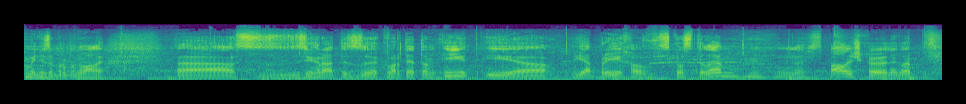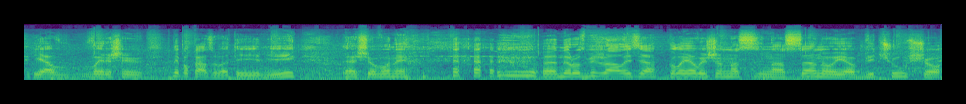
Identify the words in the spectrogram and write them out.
Мені запропонували. Е, Зіграти з квартетом І, і е, я приїхав з костелем, з паличкою. Так, я вирішив не показувати їм її, е, щоб вони не розбіжалися. Коли я вийшов на, на сцену, я відчув, що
